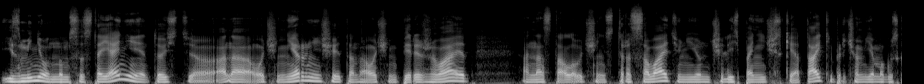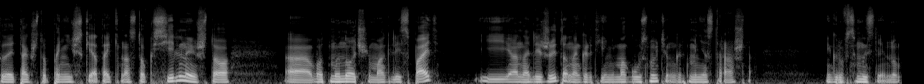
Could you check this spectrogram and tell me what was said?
измененном состоянии, то есть э, она очень нервничает, она очень переживает, она стала очень стрессовать, у нее начались панические атаки, причем я могу сказать так, что панические атаки настолько сильные, что э, вот мы ночью могли спать, и она лежит, она говорит, я не могу уснуть, он говорит, мне страшно. Я говорю, в смысле? Ну,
